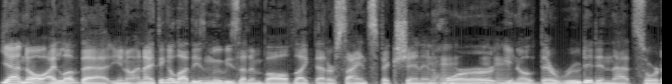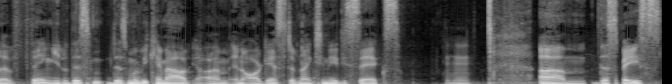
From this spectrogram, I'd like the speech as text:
yeah. No, I love that. You know, and I think a lot of these movies that involve like that are science fiction and horror. You know, they're rooted in that sort of thing. You know, this this movie came out um, in August of 1986. Um, the space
